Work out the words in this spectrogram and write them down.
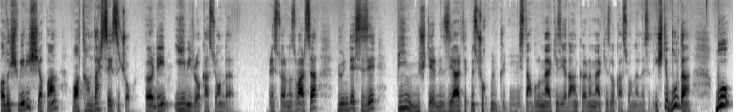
alışveriş yapan vatandaş sayısı çok. Örneğin iyi bir lokasyonda restoranınız varsa günde sizi bin müşterinin ziyaret etmesi çok mümkün. İstanbul'un merkezi ya da Ankara'nın merkez lokasyonlarında. İşte burada bu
